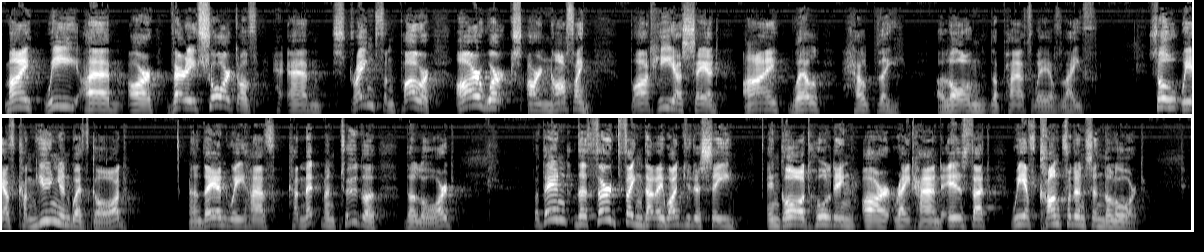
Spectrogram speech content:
My, we um, are very short of um, strength and power. Our works are nothing. But he has said, I will help thee along the pathway of life. So we have communion with God, and then we have commitment to the, the Lord. But then the third thing that I want you to see in God holding our right hand is that we have confidence in the Lord.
